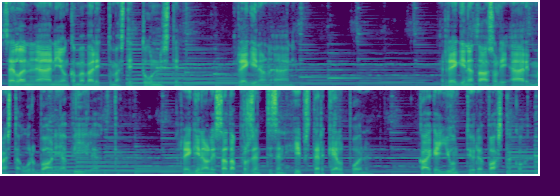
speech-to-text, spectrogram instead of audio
Sellainen ääni, jonka mä välittömästi tunnistin. Reginan ääni. Regina taas oli äärimmäistä urbaania viileyttä. Regina oli sataprosenttisen hipsterkelpoinen, kaiken junttiuden vastakohta.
